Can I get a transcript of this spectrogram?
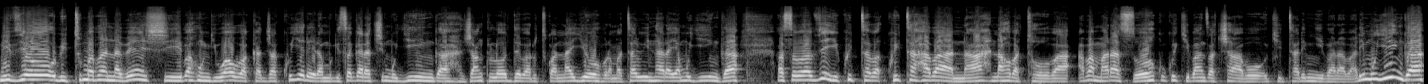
nivyo bituma abana benshi bahungi iwabo bakaja kuyerera mu gisagara Muyinga Jean Claude barutwa nayo buramatari w'intara ya Muyinga asaba abavyeyi kwita kwitaha abana naho batoba abamaraso kuko ikibanza cabo kitari mwibaraba Muyinga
